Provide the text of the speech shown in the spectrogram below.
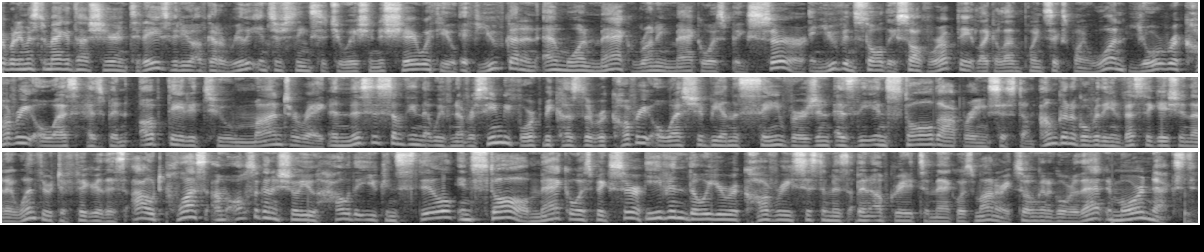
everybody, Mr. Macintosh here. In today's video, I've got a really interesting situation to share with you. If you've got an M1 Mac running macOS Big Sur and you've installed a software update like 11.6.1, your Recovery OS has been updated to Monterey. And this is something that we've never seen before because the Recovery OS should be on the same version as the installed operating system. I'm going to go over the investigation that I went through to figure this out. Plus, I'm also going to show you how that you can still install macOS Big Sur, even though your recovery system has been upgraded to macOS Monterey. So I'm going to go over that and more next.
